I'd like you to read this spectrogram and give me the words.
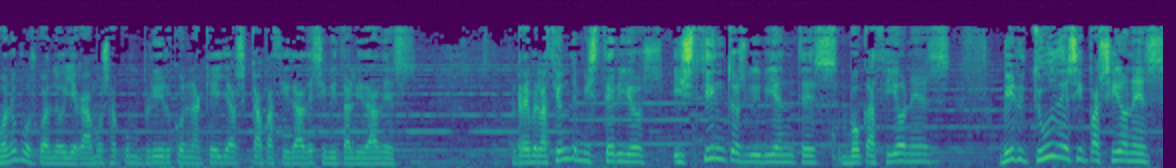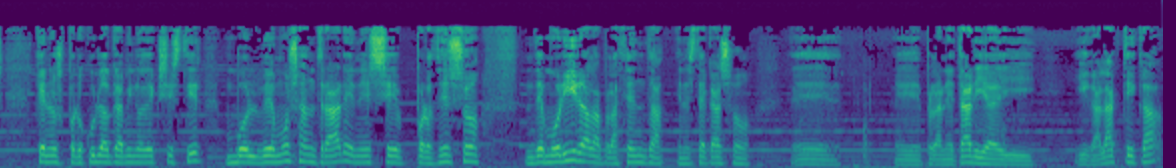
Bueno, pues cuando llegamos a cumplir con aquellas capacidades y vitalidades, revelación de misterios, instintos vivientes, vocaciones, virtudes y pasiones que nos procura el camino de existir, volvemos a entrar en ese proceso de morir a la placenta, en este caso eh, eh, planetaria y, y galáctica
